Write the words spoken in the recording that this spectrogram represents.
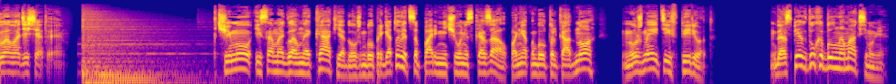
Глава десятая. К чему и самое главное, как я должен был приготовиться, парень ничего не сказал. Понятно было только одно — нужно идти вперед. Доспех духа был на максимуме.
